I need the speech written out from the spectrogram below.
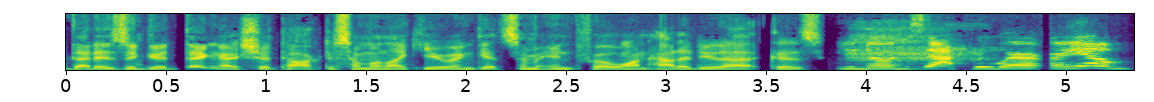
that is a good thing. I should talk to someone like you and get some info on how to do that because you know exactly where i am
